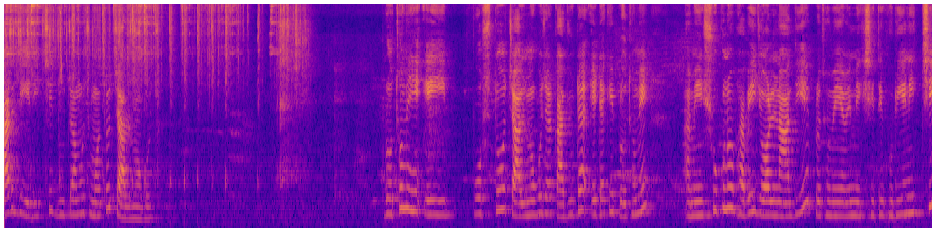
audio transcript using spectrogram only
আর দিয়ে দিচ্ছি দু চামচ মতো চালমগজ। প্রথমে এই পোস্ত, চালমগজ আর কাজুটা এটাকে প্রথমে আমি শুকনোভাবেই জল না দিয়ে প্রথমে আমি মিক্সিতে ঘুরিয়ে নিচ্ছি।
